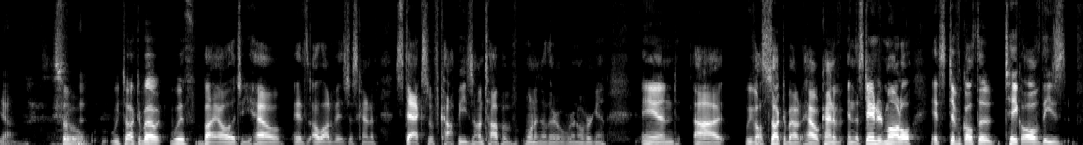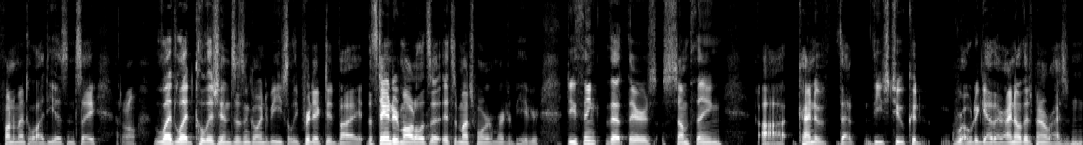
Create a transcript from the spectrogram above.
yeah. So we talked about with biology how it's a lot of it is just kind of stacks of copies on top of one another over and over again and uh, we've also talked about how kind of in the standard model it's difficult to take all of these fundamental ideas and say i don't know lead lead collisions isn't going to be easily predicted by the standard model. It's a it's a much more emergent behavior. Do you think that there's something uh, kind of that these two could grow together? I know there's been a rise in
